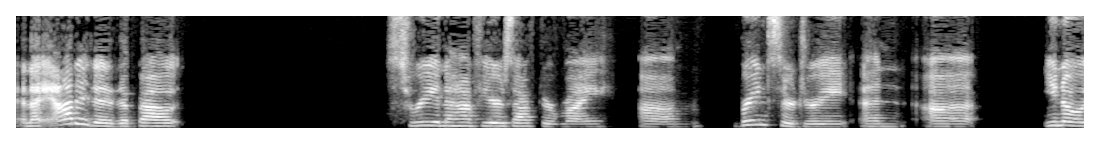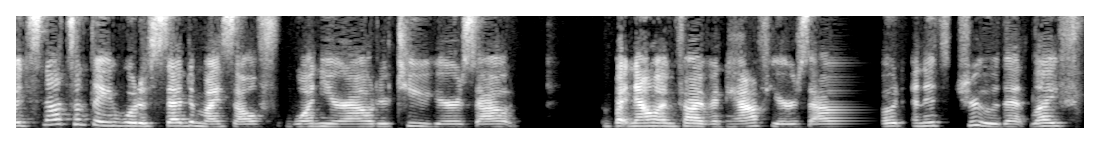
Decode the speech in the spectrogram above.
And I added it about three and a half years after my um, brain surgery and uh, you know it's not something i would have said to myself one year out or two years out but now i'm five and a half years out and it's true that life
